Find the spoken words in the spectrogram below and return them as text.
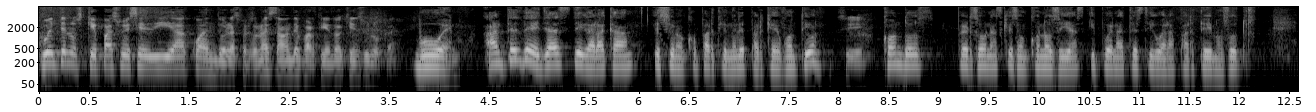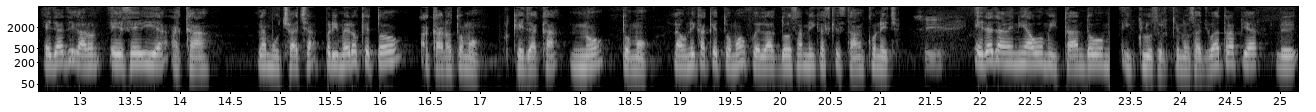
Cuéntenos qué pasó ese día cuando las personas estaban departiendo aquí en su local. Bueno, antes de ellas llegar acá, estuvieron compartiendo en el parque de Fontión Sí. con dos personas que son conocidas y pueden atestiguar aparte de nosotros. Ellas llegaron ese día acá, la muchacha, primero que todo, acá no tomó, porque ella acá no tomó. La única que tomó fue las dos amigas que estaban con ella. Sí. Ella ya venía vomitando, vom- incluso el que nos ayuda a trapear, le-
